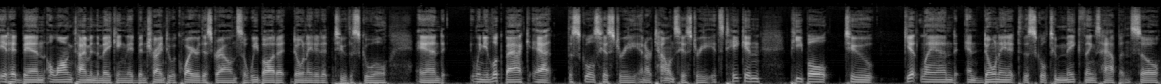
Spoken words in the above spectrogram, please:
It had been a long time in the making. They'd been trying to acquire this ground, so we bought it, donated it to the school. And when you look back at the school's history and our town's history, it's taken people to get land and donate it to the school to make things happen. So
